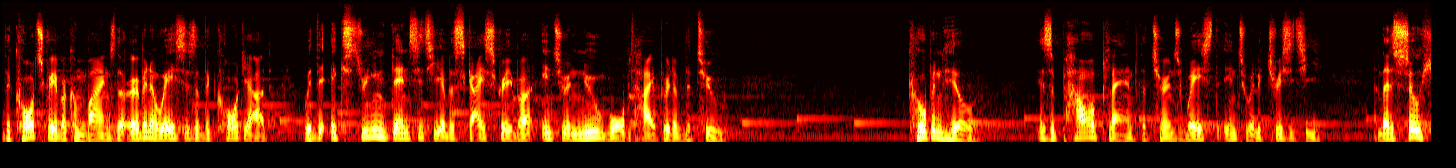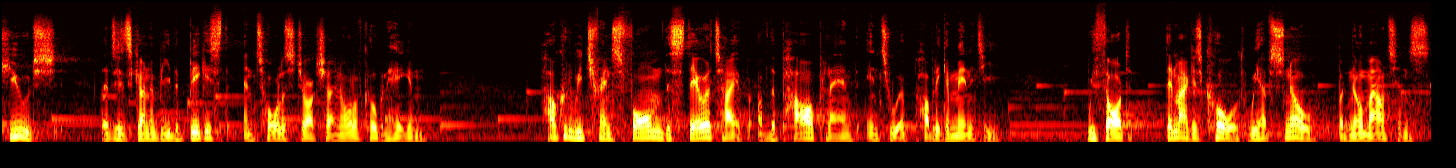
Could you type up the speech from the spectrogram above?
The court scraper combines the urban oasis of the courtyard with the extreme density of a skyscraper into a new warped hybrid of the two. Copenhill is a power plant that turns waste into electricity. And that is so huge that it's going to be the biggest and tallest structure in all of Copenhagen. How could we transform the stereotype of the power plant into a public amenity? We thought, Denmark is cold, we have snow, but no mountains.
